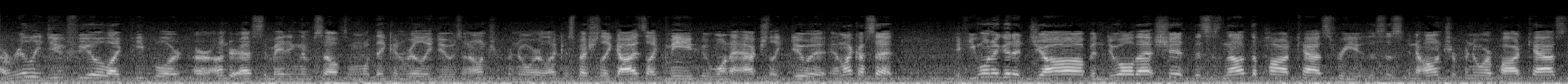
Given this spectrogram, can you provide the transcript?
I really do feel like people are, are underestimating themselves and what they can really do as an entrepreneur. Like, especially guys like me who want to actually do it. And like I said, if you want to get a job and do all that shit, this is not the podcast for you. This is an entrepreneur podcast.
